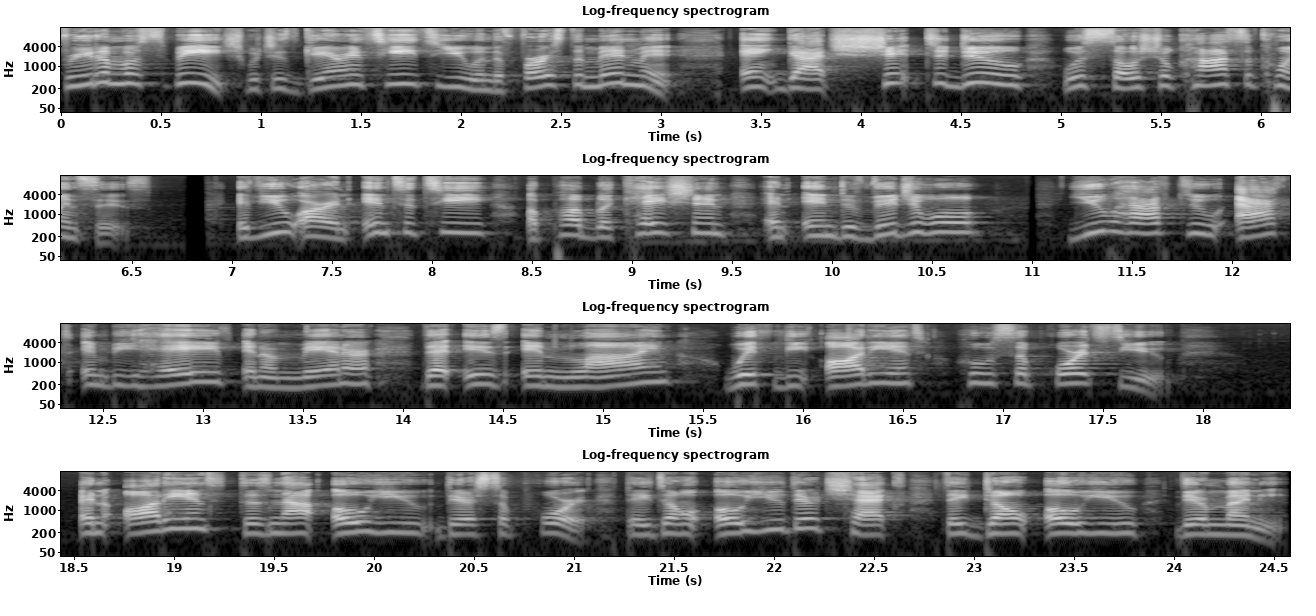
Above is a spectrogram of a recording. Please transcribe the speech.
Freedom of speech, which is guaranteed to you in the First Amendment, ain't got shit to do with social consequences. If you are an entity, a publication, an individual, you have to act and behave in a manner that is in line with the audience who supports you. An audience does not owe you their support. They don't owe you their checks. They don't owe you their money.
